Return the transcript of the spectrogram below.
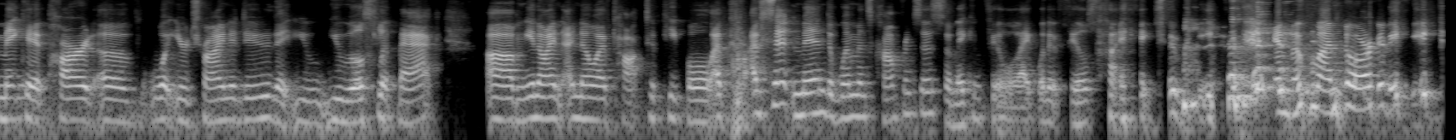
make it part of what you're trying to do, that you you will slip back. Um, you know, I, I, know I've talked to people. I've I've sent men to women's conferences so they can feel like what it feels like to be in the minority.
